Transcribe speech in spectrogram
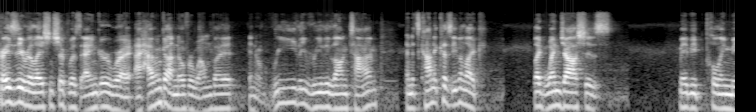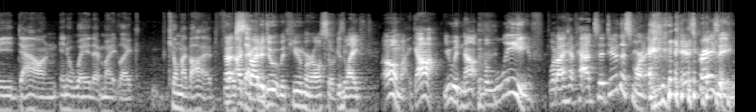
crazy relationship with anger where I, I haven't gotten overwhelmed by it in a really, really long time. And it's kind of because even like, like when Josh is maybe pulling me down in a way that might like kill my vibe. I, try to do it with humor also because like, oh my god, you would not believe what I have had to do this morning. it's crazy.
